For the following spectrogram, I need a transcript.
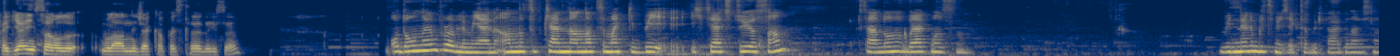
Peki ya insanoğlu bunu anlayacak kapasitede değilse? O da onların problemi yani. Anlatıp kendini anlatmak gibi bir ihtiyaç duyuyorsan sen de onu bırakmalısın. Winlerin bitmeyecek tabii ki de arkadaşlar.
